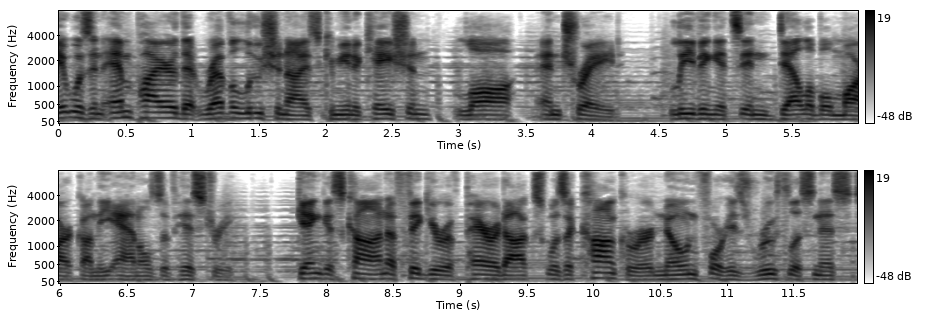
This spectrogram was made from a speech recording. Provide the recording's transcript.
It was an empire that revolutionized communication, law, and trade, leaving its indelible mark on the annals of history. Genghis Khan, a figure of paradox, was a conqueror known for his ruthlessness,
